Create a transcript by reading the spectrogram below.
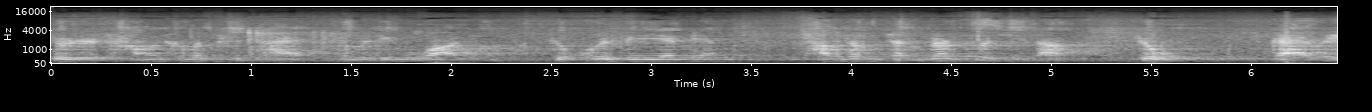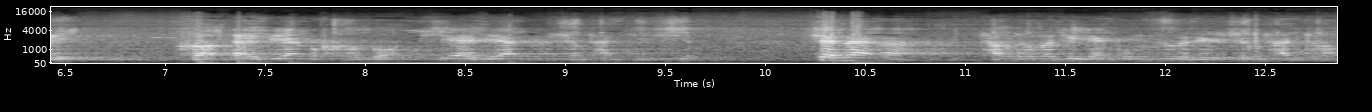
就是长城的品牌什么零五二零。就灰飞烟灭，长城整个自己呢就改为和 IBM 合作，替 IBM 生产机器。现在呢，长城的这间公司的这个生产厂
